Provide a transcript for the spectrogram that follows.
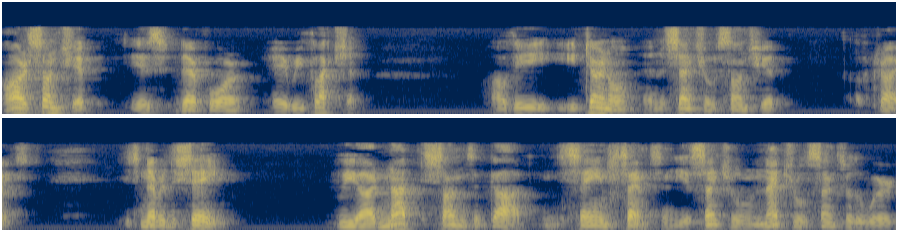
our sonship is therefore a reflection of the eternal and essential sonship Christ. It's never the same. We are not sons of God in the same sense, in the essential natural sense of the word,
